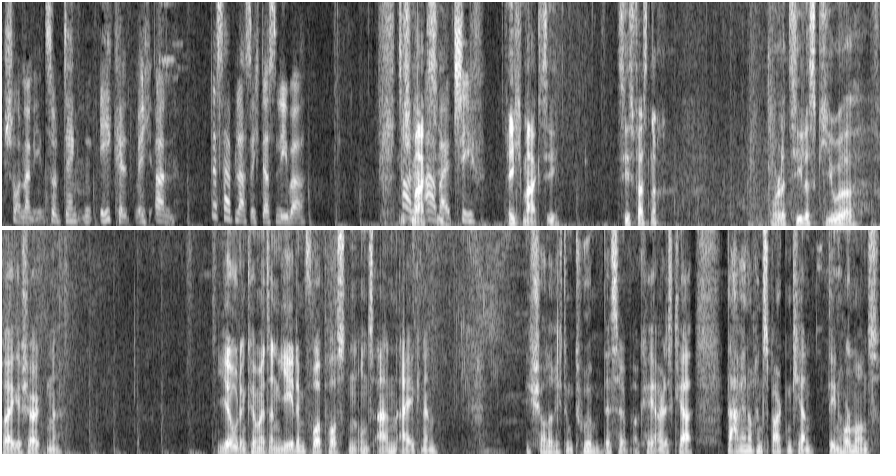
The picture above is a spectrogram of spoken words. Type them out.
Schon an ihn zu denken, ekelt mich an. Deshalb lasse ich das lieber. Tolle Ich mag sie. Arbeit, Chief. Ich mag sie. Sie ist fast noch Volatiles Cure freigeschalten. Jo, den können wir jetzt an jedem Vorposten uns aneignen. Ich schaue da Richtung Turm, deshalb, okay, alles klar. Da wäre noch ein Spartankern, den holen wir uns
